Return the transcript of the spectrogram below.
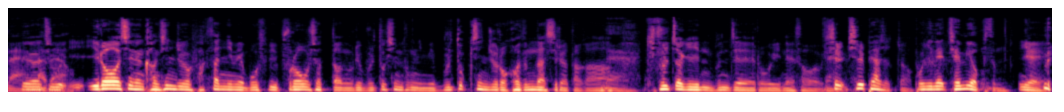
네, 그래가지고 맞아요. 이- 이러시는 강신주 박사님의 모습이 부러우셨던 우리 물뚝심송님이 물뚝신주로 거듭나시려다가 네. 기술적인 문제로 인해서 실, 실패하셨죠. 본인의 재미없음. 예.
